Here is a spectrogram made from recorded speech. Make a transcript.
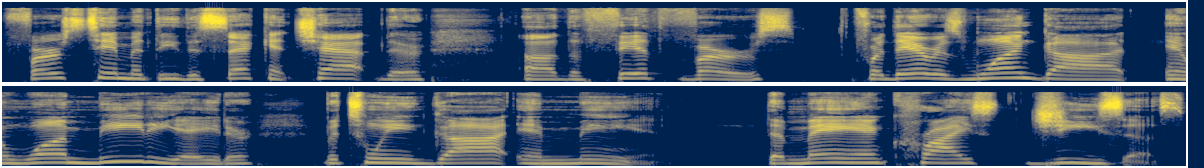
First Timothy, the second chapter, uh, the fifth verse, for there is one God and one mediator between God and men, the man Christ Jesus.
